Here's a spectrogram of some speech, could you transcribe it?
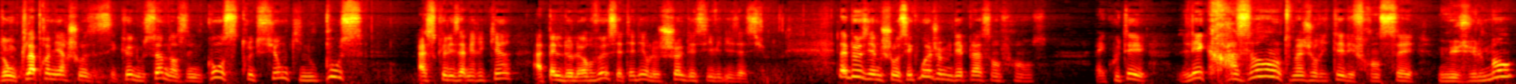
Donc la première chose, c'est que nous sommes dans une construction qui nous pousse à ce que les Américains appellent de leur vœu, c'est-à-dire le choc des civilisations. La deuxième chose, c'est que moi je me déplace en France. Bah, écoutez, l'écrasante majorité des Français musulmans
